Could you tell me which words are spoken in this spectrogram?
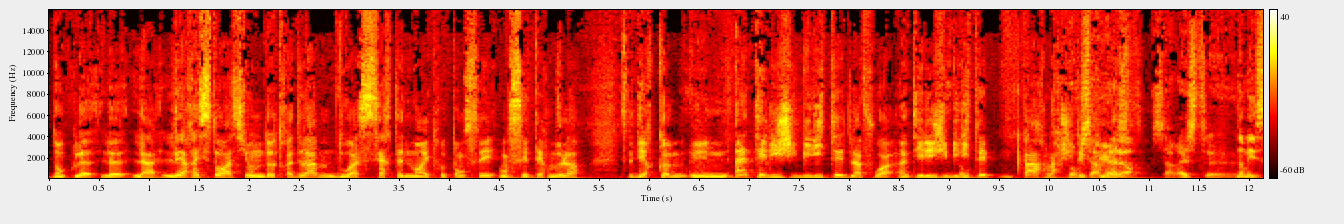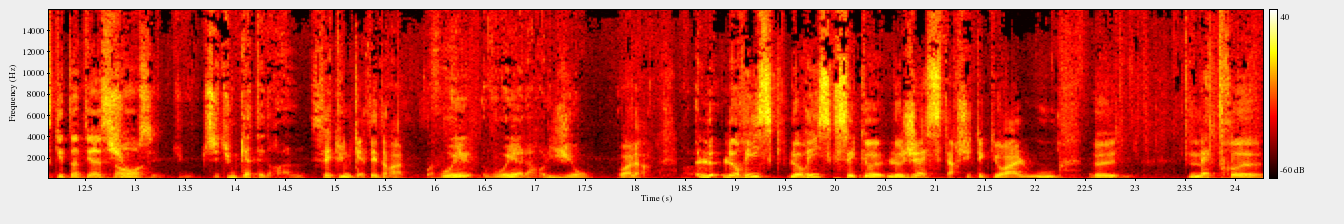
Donc le- le- la, la restauration de Notre-Dame doit certainement être pensée en ces termes-là, c'est-à-dire comme une intelligibilité de la foi, intelligibilité par Donc ça l'architecture. reste, ça reste. euh, Non, mais ce qui est intéressant, c'est une, cathédrale. C'est une cathédrale. Vouée, vouée à la religion. Voilà. Le, risque, le risque, c'est que le geste architectural ou euh, mettre euh,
